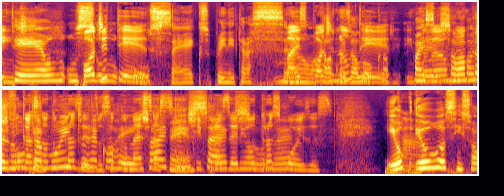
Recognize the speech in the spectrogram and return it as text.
diferente. ter o, o, Pode o- ter. o sexo, penetração, Mas pode aquela não coisa ter. louca. Então Mas é é uma amplificação do muito prazer. Você recorrente. começa a Ai, sentir prazer em outras né? coisas. Eu, Tá. eu, assim, só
